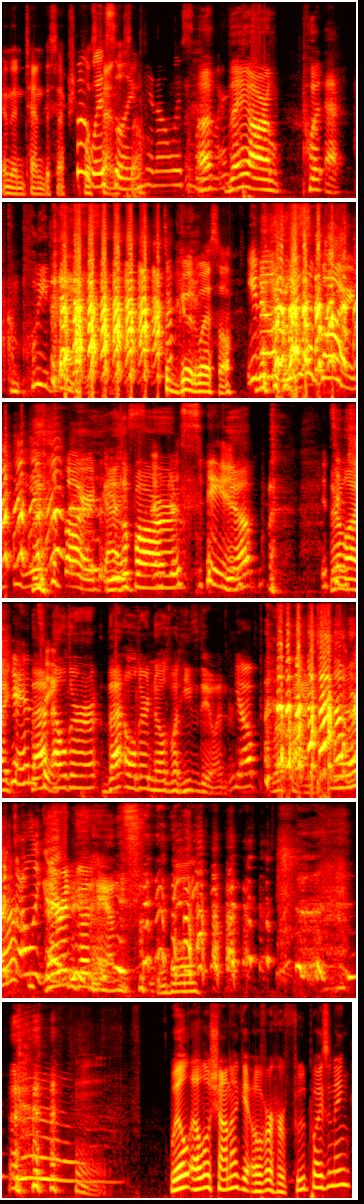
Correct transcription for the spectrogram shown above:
and then ten deception. But plus 10, whistling, so. you know, whistling. Uh, they are put at complete ease. It's a good whistle. You know, he's a bard. He is a bard, guys. He's a bard. I'm just saying. yep. It's They're like that elder. That elder knows what he's doing. Yep. We're fine. We're totally good. They're in good hands. Mhm. Will Eloshana get over her food poisoning?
